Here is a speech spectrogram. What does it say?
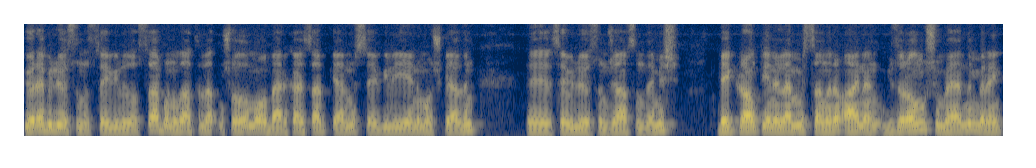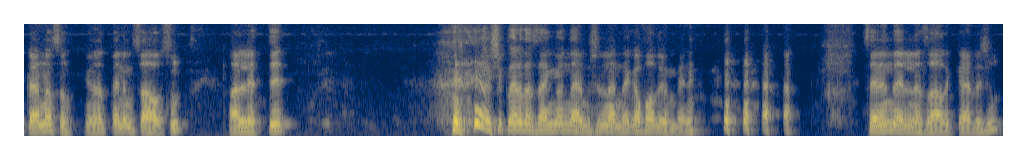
görebiliyorsunuz sevgili dostlar. Bunu da hatırlatmış olalım. O Berkay Sarp gelmiş. Sevgili yeğenim hoş geldin. E, seviliyorsun Cansın demiş. Background yenilenmiş sanırım. Aynen. Güzel olmuşum. Beğendin mi? Renkler nasıl? Yönetmenim sağ olsun. Halletti. Işıkları da sen göndermişsin lan. Ne kafalıyorsun beni. Senin de eline sağlık kardeşim.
